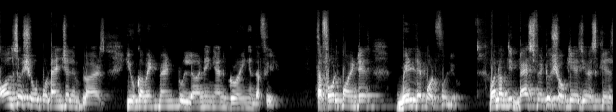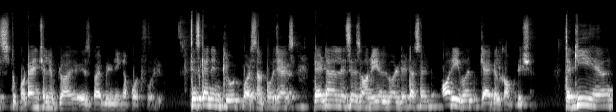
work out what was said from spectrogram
also show potential employers your commitment to learning and growing in the field. The fourth point is build a portfolio. One of the best way to showcase your skills to potential employer is by building a portfolio. This can include personal projects, data analysis on real-world dataset, or even Kaggle competition. The key here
